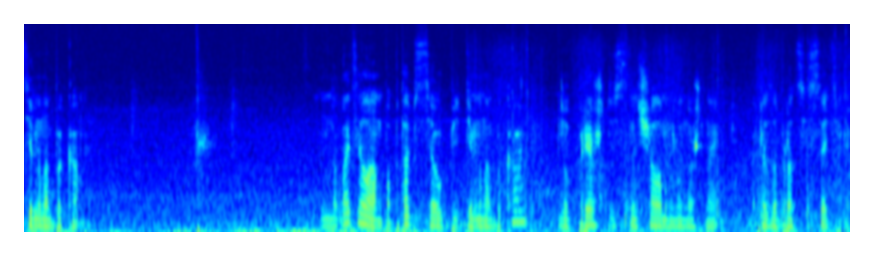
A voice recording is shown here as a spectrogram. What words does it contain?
демона быка. Давайте ладно, попытаемся убить демона быка. Но прежде сначала мне нужно разобраться с этими.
